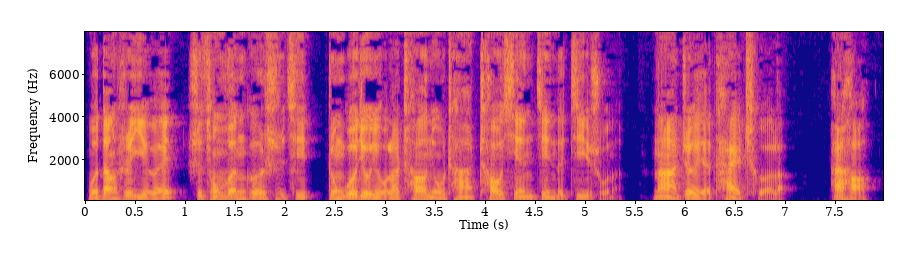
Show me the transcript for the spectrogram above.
我当时以为是从文革时期中国就有了超牛叉、超先进的技术呢，那这也太扯了。还好，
